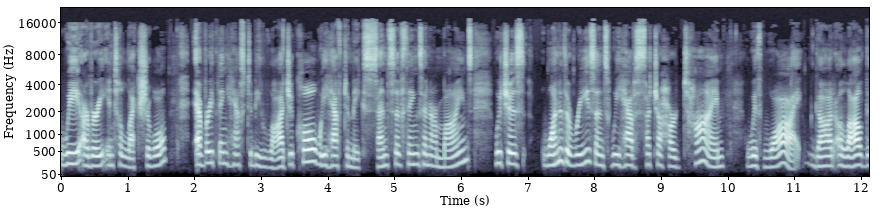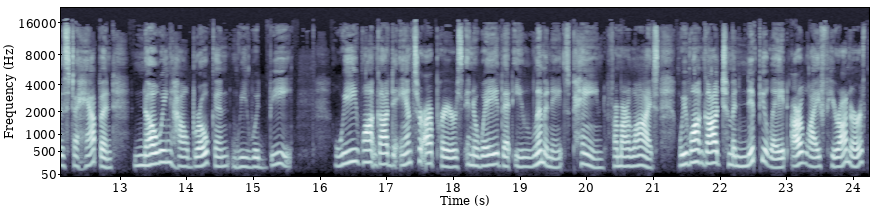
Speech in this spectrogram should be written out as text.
we are very intellectual. Everything has to be logical. We have to make sense of things in our minds, which is one of the reasons we have such a hard time with why God allowed this to happen, knowing how broken we would be. We want God to answer our prayers in a way that eliminates pain from our lives. We want God to manipulate our life here on earth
